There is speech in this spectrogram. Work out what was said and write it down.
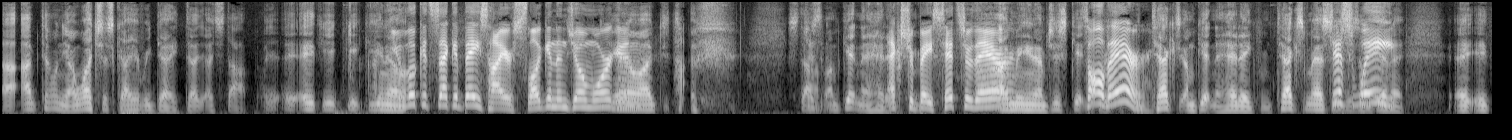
Uh, I'm telling you, I watch this guy every day. D- uh, Stop. It- it- you, you- know. you look at second base, higher slugging than Joe Morgan. You know, I, stop. I'm getting a headache. Extra base hits are there. I mean, I'm just getting. It's all there. Text. I'm getting a headache from text messages. Just wait. a- it- it-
